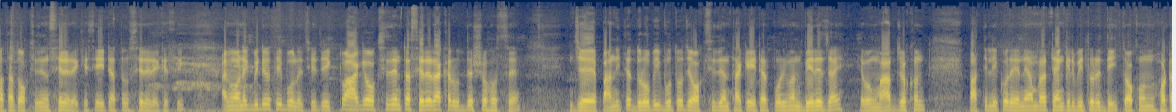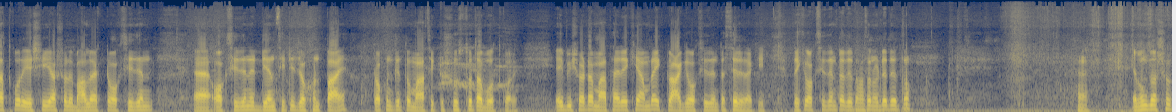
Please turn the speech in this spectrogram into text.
অর্থাৎ অক্সিজেন সেরে রেখেছি এইটা তো সেরে রেখেছি। আমি অনেক ভিডিওতেই বলেছি যে একটু আগে অক্সিজেনটা সেরে রাখার উদ্দেশ্য হচ্ছে যে পানিতে দ্রবীভূত যে অক্সিজেন থাকে, এটার পরিমাণ বেড়ে যায় এবং মাছ যখন পাতিলি করে এনে আমরা ট্যাঙ্কের ভিতরে দিই, তখন হঠাৎ করে এসেই আসলে ভালো একটা অক্সিজেন অক্সিজেনের ডেন্সিটি যখন পায়, তখন কিন্তু মাছ একটু সুস্থতা বোধ করে। এই বিষয়টা মাথায় রেখে আমরা একটু আগে অক্সিজেনটা সেরে রাখি। দেখি অক্সিজেনটা দিত, হাসান, ওইটা দিত? হ্যাঁ। এবং দর্শক,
